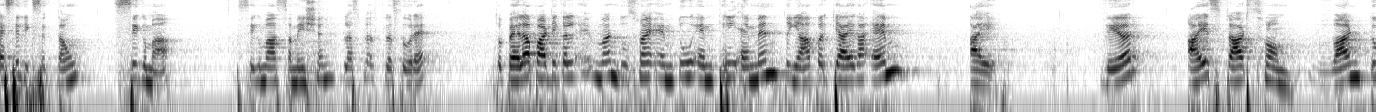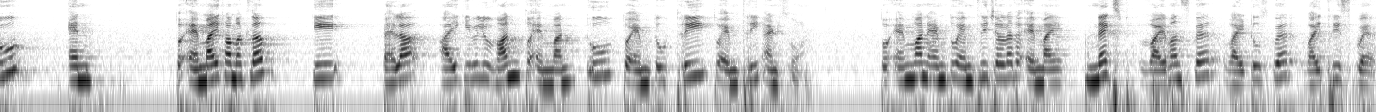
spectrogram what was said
ऐसे लिख सकता हूँ? Sigma sigma summation plus plus plus हो रहा है। तो पहला पार्टिकल एम वन दूसरा M two M three M N तो यहाँ पर क्या आएगा? M I where I start from one to N तो एम आई का मतलब कि पहला आई की वैल्यू वन तो एम वन टू तो एम टू थ्री तो M three and so on तो M one M two M three चल रहा है तो M I next Y one square Y two square Y three square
